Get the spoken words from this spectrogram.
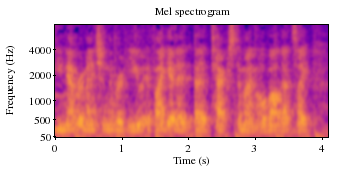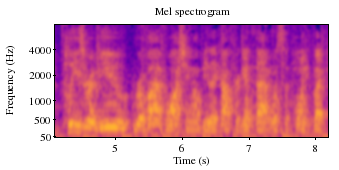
You never mention the review. If I get a, a text to my mobile that's like, please review Revive Washing, I'll be like, oh, forget that, what's the point? But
